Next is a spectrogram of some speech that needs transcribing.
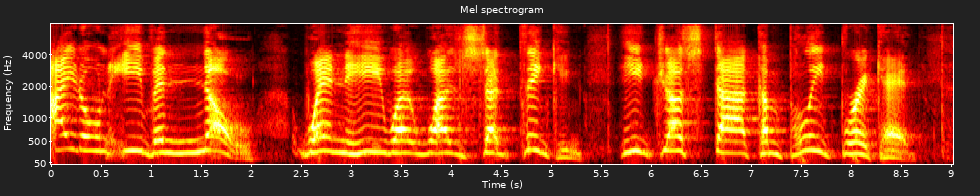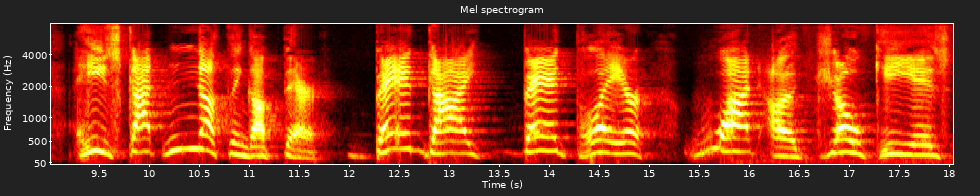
I don't even know when he wa- was uh, thinking. He just a complete brickhead. He's got nothing up there. Bad guy, bad player. What a joke he is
